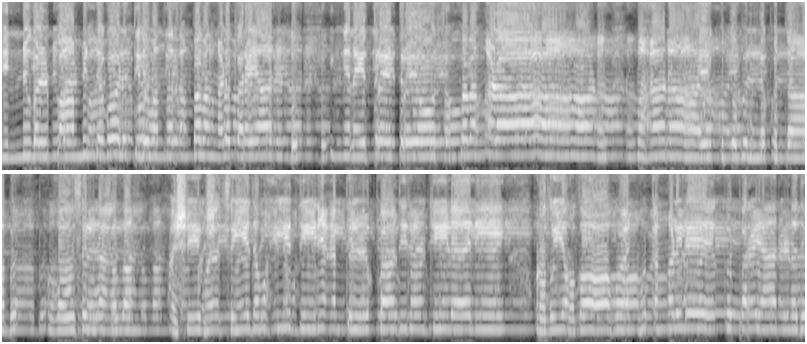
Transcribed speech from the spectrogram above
ജിന്നുകൾ പാമ്പിന്റെ കോലത്തിൽ വന്ന സംഭവങ്ങൾ പറയാനുണ്ട്. ഇങ്ങനെ എത്ര എത്രയോ സംഭവങ്ങളാണ്. മഹാനായ കുത്തുബുല്ലാബ് കുത്താബ് സയ്യിദ് അബ്ദുൽ ഖാദിർ ജീലാനി റളിയല്ലാഹു അൻഹു തങ്ങളിലേക്ക് പറയാനുള്ളത്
